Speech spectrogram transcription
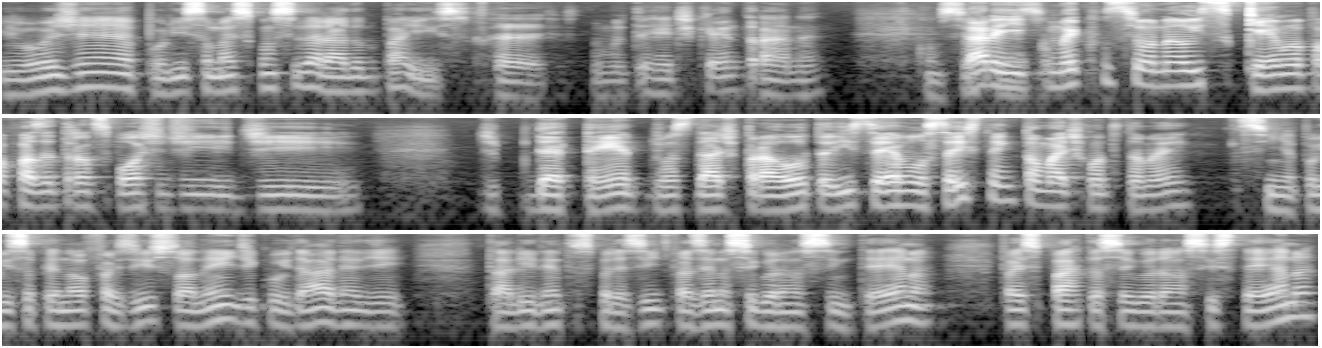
E hoje é a polícia mais considerada do país. É, muita gente quer entrar, né? Cara, e como é que funciona o esquema para fazer transporte de, de, de detento de uma cidade para outra? Isso é vocês que têm que tomar de conta também? Sim, a Polícia Penal faz isso, além de cuidar, né, de estar tá ali dentro dos presídios, fazendo a segurança interna, faz parte da segurança externa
